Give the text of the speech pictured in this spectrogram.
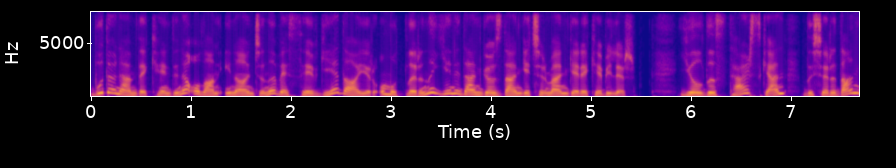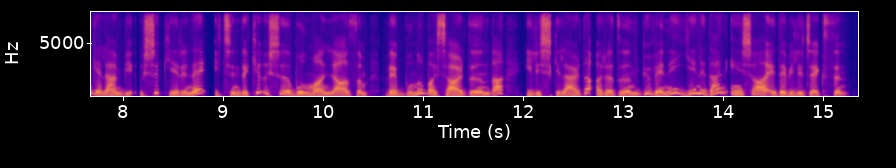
bu dönemde kendine olan inancını ve sevgiye dair umutlarını yeniden gözden geçirmen gerekebilir. Yıldız tersken dışarıdan gelen bir ışık yerine içindeki ışığı bulman lazım ve bunu başardığında ilişkilerde aradığın güveni yeniden inşa edebileceksin.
